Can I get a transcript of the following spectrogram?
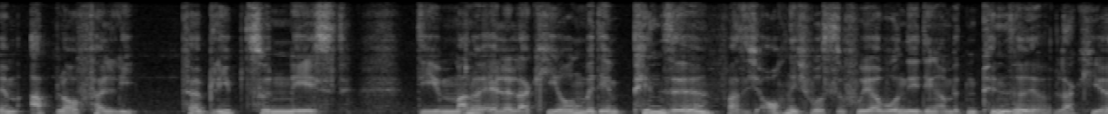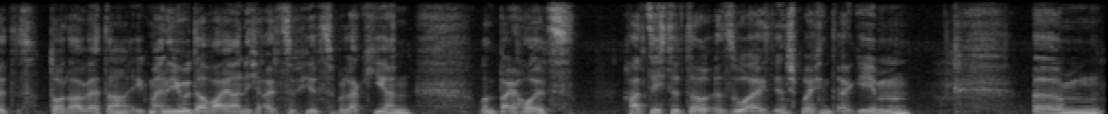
im Ablauf verblieb zunächst. Die manuelle Lackierung mit dem Pinsel, was ich auch nicht wusste, früher wurden die Dinger mit einem Pinsel lackiert, Dollarwetter. Ich meine, gut, da war ja nicht allzu viel zu lackieren und bei Holz hat sich das so entsprechend ergeben. Ähm,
